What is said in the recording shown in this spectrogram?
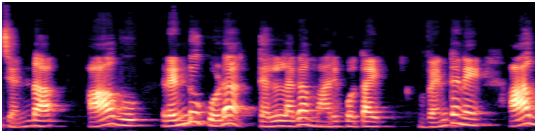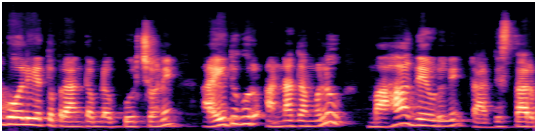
జెండా ఆవు రెండూ కూడా తెల్లగా మారిపోతాయి. వెంటనే ఆ గోలియత్ ప్రాంతంలో కూర్చొని ఐదుగురు అన్నదమ్ములు మహాదేవుడిని ప్రార్థిస్తారు.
